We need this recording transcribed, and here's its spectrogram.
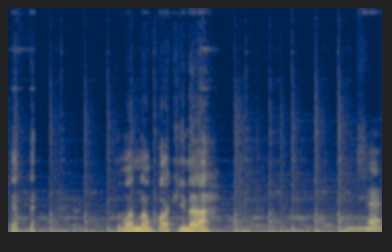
তোমার নাম পাখি না হ্যাঁ।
